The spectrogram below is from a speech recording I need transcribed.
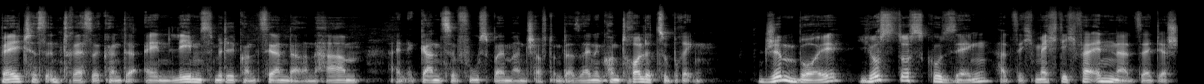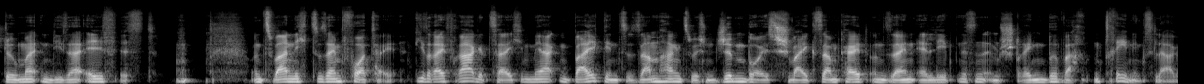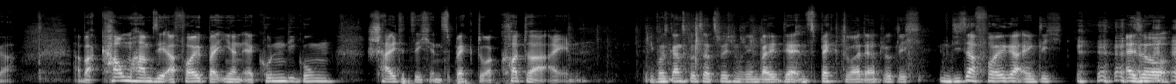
Welches Interesse könnte ein Lebensmittelkonzern daran haben, eine ganze Fußballmannschaft unter seine Kontrolle zu bringen? Jimboy, Justus Cousin, hat sich mächtig verändert, seit der Stürmer in dieser Elf ist. Und zwar nicht zu seinem Vorteil. Die drei Fragezeichen merken bald den Zusammenhang zwischen Jimboys Schweigsamkeit und seinen Erlebnissen im streng bewachten Trainingslager. Aber kaum haben sie Erfolg bei ihren Erkundigungen, schaltet sich Inspektor Cotter ein. Ich muss ganz kurz dazwischen reden, weil der Inspektor, der hat wirklich in dieser Folge eigentlich, also,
